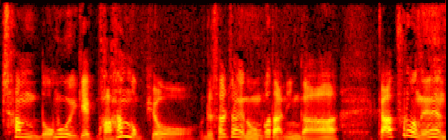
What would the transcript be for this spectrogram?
참 너무 이게 과한 목표를 설정해 놓은 것 아닌가. 그러니까 앞으로는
